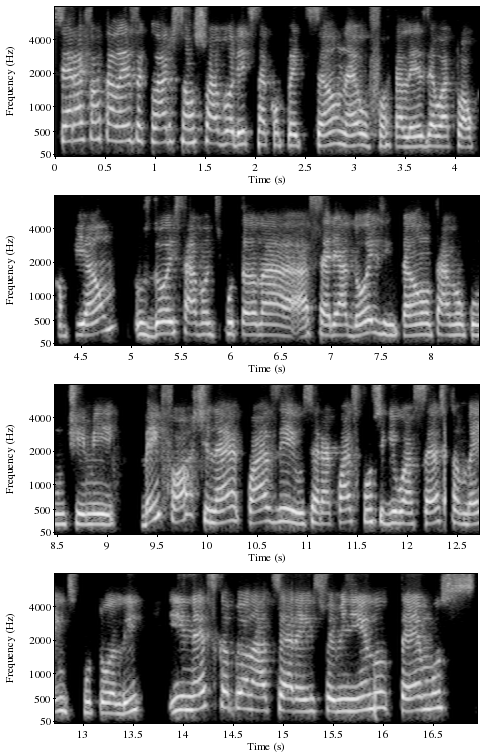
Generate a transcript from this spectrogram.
Ceará e Fortaleza, claro, são os favoritos na competição, né? O Fortaleza é o atual campeão. Os dois estavam disputando a, a Série A2, então estavam com um time bem forte, né? Quase o Ceará quase conseguiu acesso também, disputou ali. E nesse campeonato cearense feminino temos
